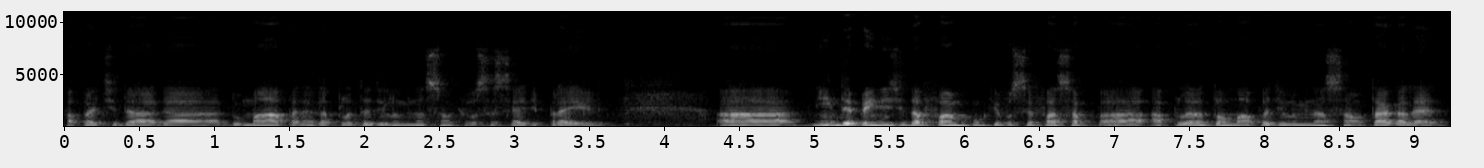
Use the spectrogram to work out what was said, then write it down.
a partir da, da do mapa, né, da planta de iluminação que você cede para ele. Ah, independente da forma com que você faça a, a planta ou mapa de iluminação, tá galera?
